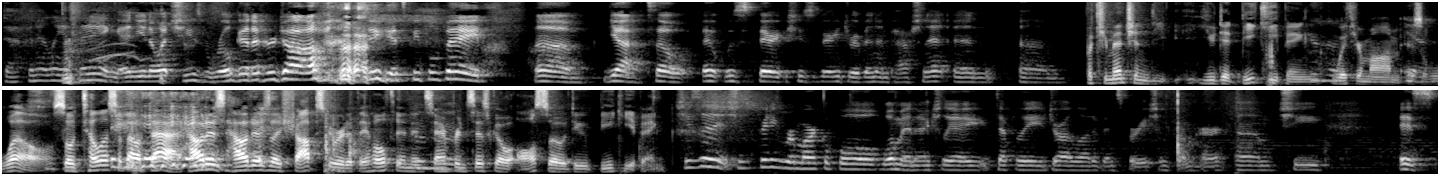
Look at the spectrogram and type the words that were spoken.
Definitely a thing. and you know what? She's real good at her job. she gets people paid. Um, yeah, so it was very, she's very driven and passionate and um, but you mentioned you did beekeeping uh-huh. with your mom as yeah. well. So tell us about that. how does how does a shop steward at the Hilton in mm-hmm. San Francisco also do beekeeping? She's a she's a pretty remarkable woman. Actually, I definitely draw a lot of inspiration from her. Um, she is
